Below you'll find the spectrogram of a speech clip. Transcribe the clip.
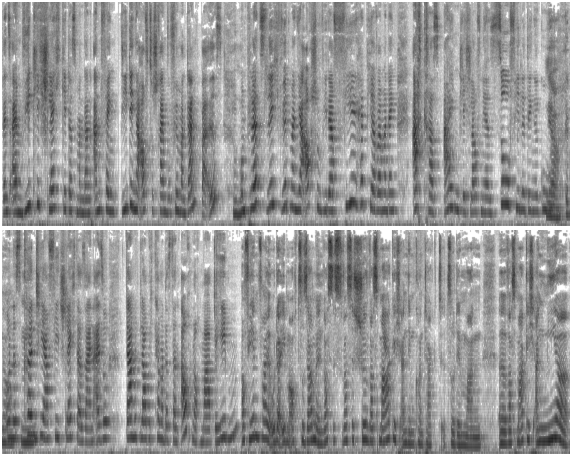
wenn es einem wirklich schlecht geht, dass man dann anfängt, die Dinge aufzuschreiben, wofür man dankbar ist. Mhm. Und plötzlich wird man ja auch schon wieder viel happier, weil man denkt, ach krass, eigentlich laufen ja so viele Dinge gut. Ja, genau. Und es mhm. könnte ja viel schlechter sein. Also damit, glaube ich, kann man das dann auch nochmal beheben. Auf jeden Fall. Oder eben auch zu sammeln. Was ist, was ist schön? Was mag ich an dem Kontakt zu dem Mann? Äh, was mag ich an mir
